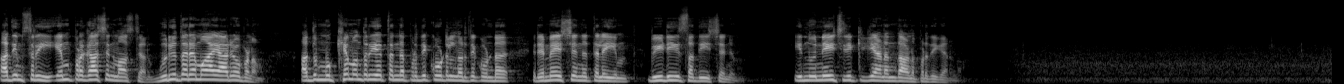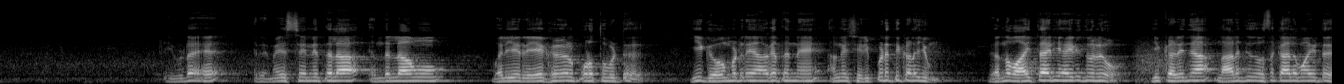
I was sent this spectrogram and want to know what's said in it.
ആദ്യം ശ്രീ എം പ്രകാശൻ മാസ്റ്റർ ഗുരുതരമായ ആരോപണം. അത് മുഖ്യമന്ത്രിയെ തന്നെ പ്രതിക്കൂട്ടിൽ നിർത്തിക്കൊണ്ട് രമേശ് ചെന്നിത്തലയും വി ഡി സതീശനും ഇന്ന് ഉന്നയിച്ചിരിക്കുകയാണ് എന്താണ് പ്രതികരണം? ഇവിടെ രമേശ് ചെന്നിത്തല എന്തെല്ലാമോ വലിയ രേഖകൾ പുറത്തുവിട്ട് ഈ ഗവൺമെന്റിനെ ആകെ തന്നെ അങ്ങ് ശരിപ്പെടുത്തി കളയും എന്ന വായ്ത്താരിയായിരുന്നല്ലോ ഈ കഴിഞ്ഞ നാലഞ്ച് ദിവസക്കാലമായിട്ട്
